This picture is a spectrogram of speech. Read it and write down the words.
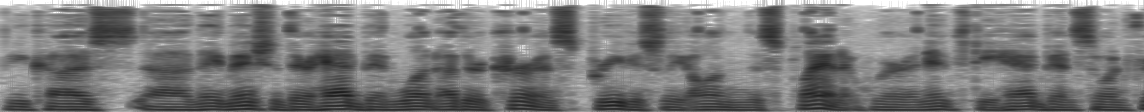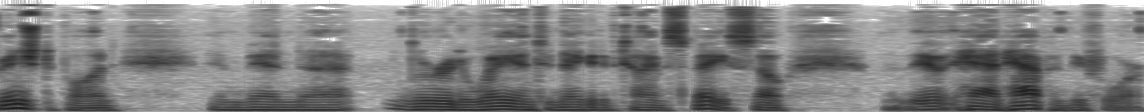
because uh, they mentioned there had been one other occurrence previously on this planet where an entity had been so infringed upon and been uh, lured away into negative time space. So it had happened before.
